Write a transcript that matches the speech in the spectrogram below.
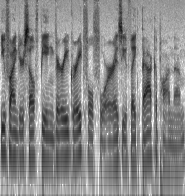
you find yourself being very grateful for as you think back upon them?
